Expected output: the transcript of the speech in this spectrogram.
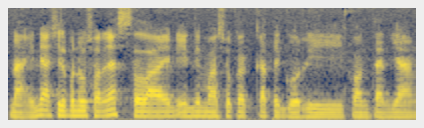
Nah ini hasil penelusurannya. Selain ini masuk ke kategori konten yang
